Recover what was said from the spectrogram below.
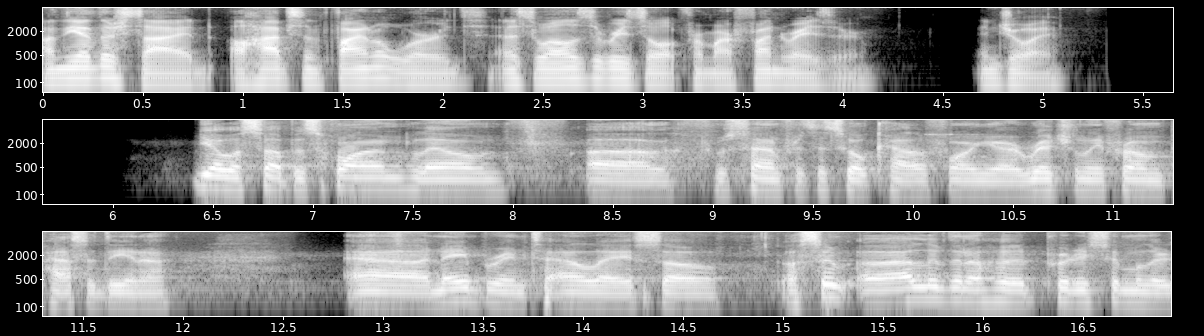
On the other side, I'll have some final words as well as the result from our fundraiser. Enjoy. Yo, what's up? It's Juan Leon uh, from San Francisco, California, originally from Pasadena, uh, neighboring to LA. So sim- uh, I lived in a hood pretty similar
